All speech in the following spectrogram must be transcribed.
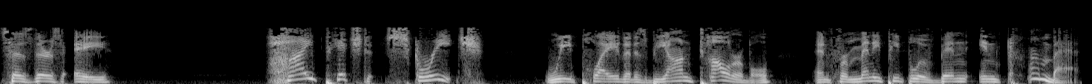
says there's a high pitched screech we play that is beyond tolerable and for many people who've been in combat.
